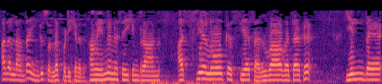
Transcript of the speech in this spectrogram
அதெல்லாம் தான் இங்கு சொல்லப்படுகிறது. அவன் என்னென்ன செய்கின்றான்? அஸ்யலோகசிய சர்வாவதக. இந்த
